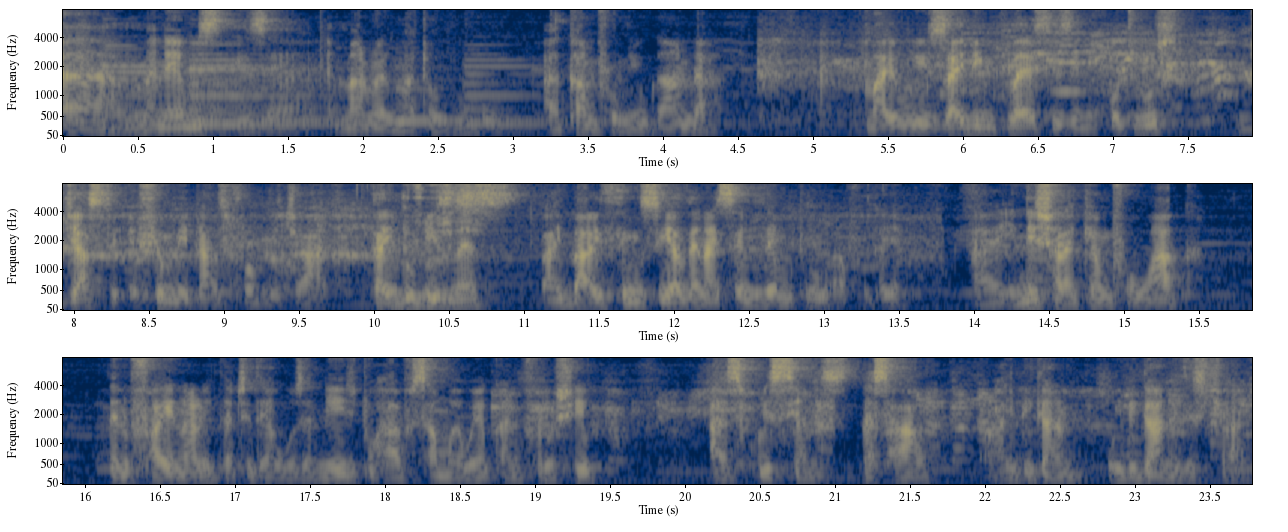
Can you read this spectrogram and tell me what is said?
Uh, my name is uh, Emmanuel Matovu. I come from Uganda. My residing place is in Ikoturus, just a few meters from the church. I do business. I buy things here, then I send them to Africa. Yeah. I, initially, I came for work. Then finally, that there was a need to have somewhere where we can fellowship as Christians. That's how I began. We began this church.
